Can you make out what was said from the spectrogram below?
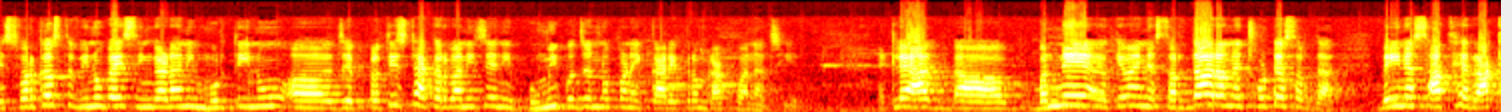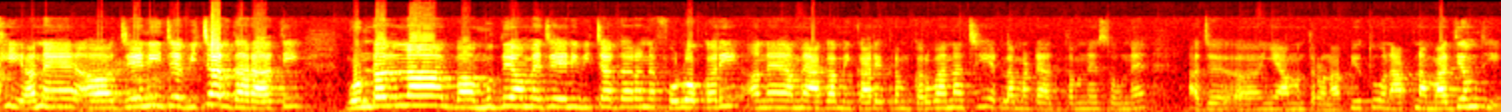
એ સ્વર્ગસ્થ વિનુભાઈ સિંગાડાની મૂર્તિનું જે પ્રતિષ્ઠા કરવાની છે એની ભૂમિપૂજનનો પણ એક કાર્યક્રમ રાખવાના છીએ. એટલે આ બંને કહેવાય ને સરદાર અને છોટે સરદાર, બેયને સાથે રાખી અને જેની જે વિચારધારા હતી ગોંડલના મુદ્દે અમે જે એની વિચારધારાને ફોલો કરી અને અમે આગામી કાર્યક્રમ કરવાના છીએ. એટલા માટે આજે તમને સૌને આજે અહીંયા આમંત્રણ આપ્યું હતું. અને આપના માધ્યમથી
